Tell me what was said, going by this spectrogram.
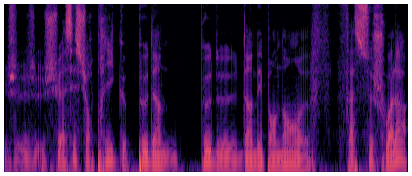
je, suis assez surpris que peu d'indépendants euh, fassent ce choix-là.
